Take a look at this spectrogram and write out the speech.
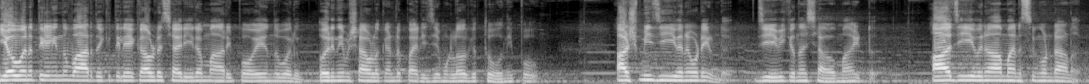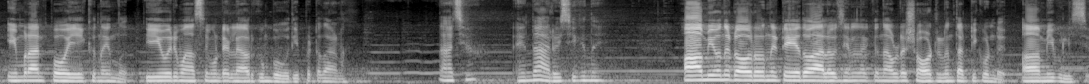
യൗവനത്തിൽ നിന്നും വാർദ്ധക്യത്തിലേക്ക് അവളുടെ ശരീരം മാറിപ്പോയെന്ന് പോലും ഒരു നിമിഷം അവളെ കണ്ട് പരിചയമുള്ളവർക്ക് തോന്നിപ്പോവും. അഷ്മി ജീവനോടെയുണ്ട് ജീവിക്കുന്ന ശവമായിട്ട്. ആ ജീവനും ആ മനസ്സും കൊണ്ടാണ് ഇമ്രാൻ പോയേക്കുന്നതെന്ന് ഈ ഒരു മാസം കൊണ്ട് എല്ലാവർക്കും ബോധ്യപ്പെട്ടതാണ്. നാച്ചു എന്താ ആലോചിക്കുന്നത് ആമി ഒന്ന് ഡോർ വന്നിട്ട് ഏതോ ആലോചനയിൽ നിൽക്കുന്ന അവളുടെ ഷോട്ടിലും തട്ടിക്കൊണ്ട് ആമി വിളിച്ചു.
